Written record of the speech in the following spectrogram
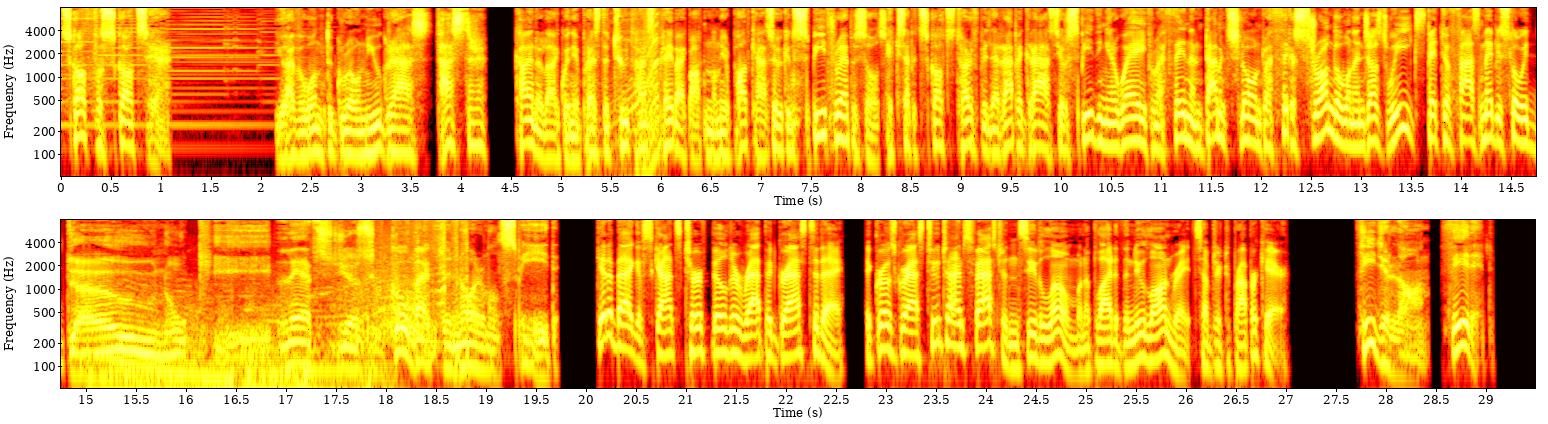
Scott for Scotts here. You ever want to grow new grass faster? Kinda like when you press the two times playback button on your podcast so you can speed through episodes. Except with Scotts Turf Builder Rapid Grass, you're speeding your way from a thin and damaged lawn to a thicker, stronger one in just weeks. Bit too fast, maybe slow it Down, okay. Let's just go back to normal speed. Get a bag of Scotts Turf Builder Rapid Grass today. It grows grass two times faster than seed alone when applied at the new lawn rate, subject to proper care. Feed your lawn. Feed it.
